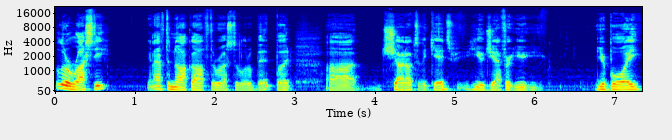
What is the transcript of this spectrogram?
A little rusty. Gonna have to knock off the rust a little bit, but uh, shout out to the kids. Huge effort. You your boy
